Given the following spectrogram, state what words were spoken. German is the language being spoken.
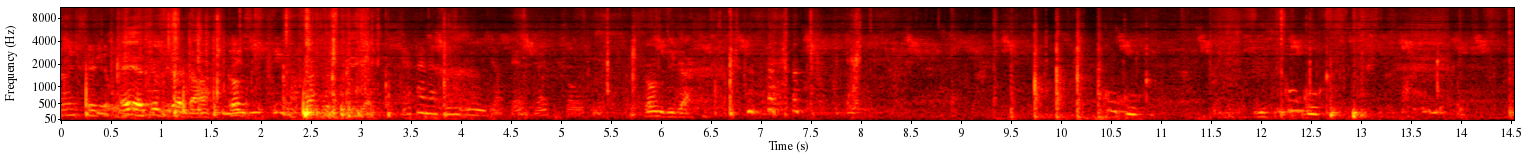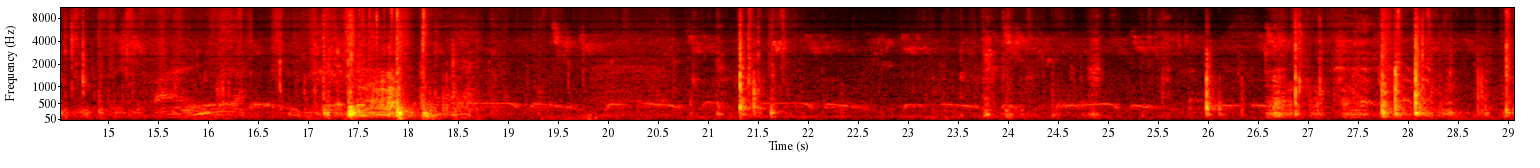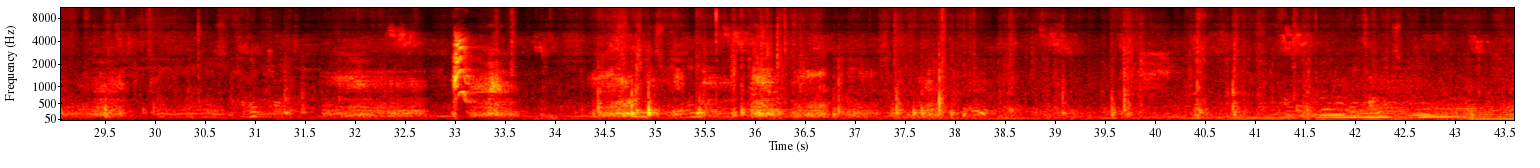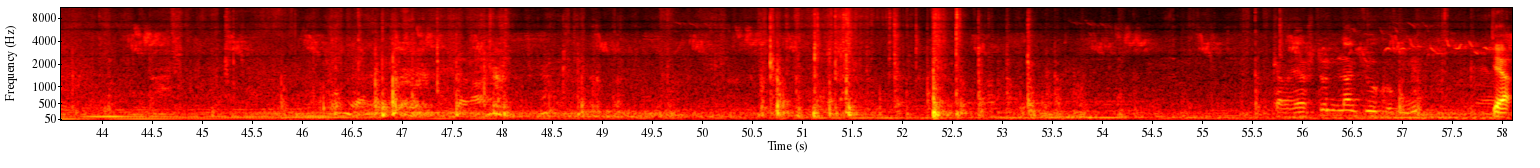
um. Ey, jetzt wir wieder da. Komm, ist lass uns Digga. Der kann das sowieso nicht ab, der ist gleich tot. Komm, Digga. Verrückt heute. Mitspielen. Bruno, willst du auch mitspielen? Rein. Kann man ja stundenlang zugucken, ne? Ja.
